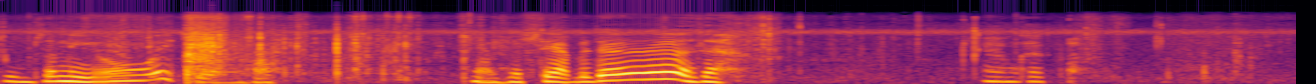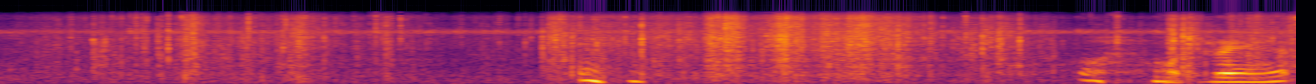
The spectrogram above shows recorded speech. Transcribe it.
จุ่มสำนีโอ้ยเก่งค่ะงามแสบๆไปเด้อจ้ะงามครับอื้อหือโอ้ยหมดแรงแล้ว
